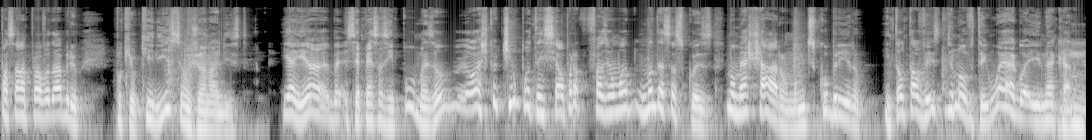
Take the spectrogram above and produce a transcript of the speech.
passar na prova da Abril, porque eu queria ser um jornalista. E aí ah, você pensa assim, pô, mas eu, eu acho que eu tinha um potencial para fazer uma, uma dessas coisas. Não me acharam, não me descobriram. Então talvez, de novo, tem um ego aí, né, cara? Uhum.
